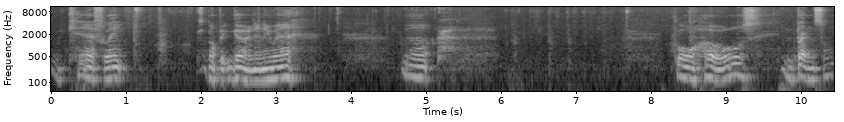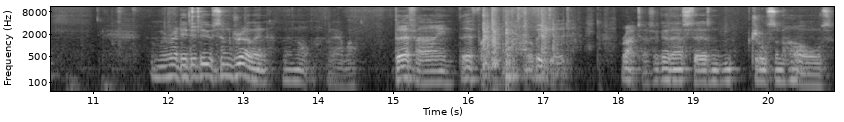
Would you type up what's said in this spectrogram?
We carefully. Stop it going anywhere. Mark four holes in pencil and we're ready to do some drilling. They're not, yeah well, they're fine, they're fine, they'll be good. Right, I shall go downstairs and drill some holes.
